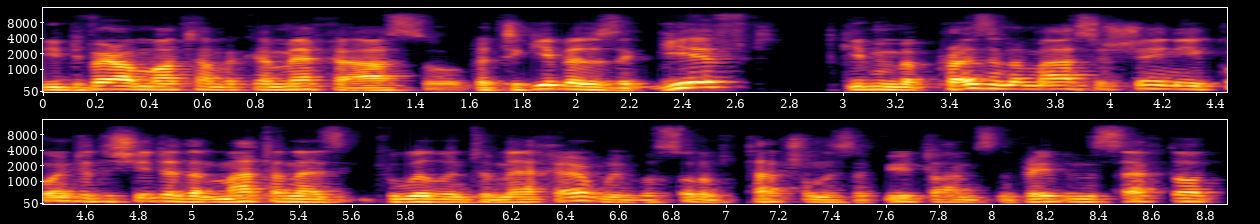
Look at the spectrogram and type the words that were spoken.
yidvera matamakemecha asur. But to give it as a gift, give him a present of Maaser Sheni, according to the Shita that matana is equivalent to mecher, we will sort of touch on this a few times in the previous Masechtot,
